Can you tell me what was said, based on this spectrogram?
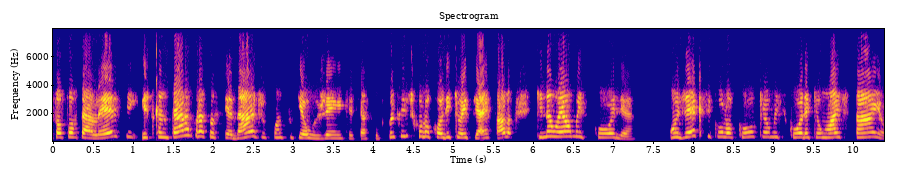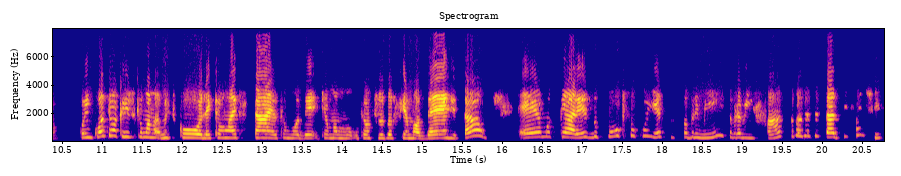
só fortalecem, escancaram para a sociedade o quanto que é urgente esse assunto. Por isso que a gente colocou ali que o API fala que não é uma escolha. Onde é que se colocou que é uma escolha, que é um lifestyle? Enquanto eu acredito que é uma, uma escolha, que é um lifestyle, que é, um modelo, que, é uma, que é uma filosofia moderna e tal, é uma clareza do pouco que eu conheço sobre mim, sobre a minha infância, sobre as necessidades infantis.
